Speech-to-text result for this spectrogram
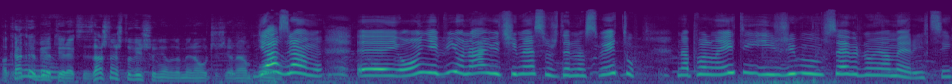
A kakav je bio T-Rex? Zašto nešto više o njemu da me naučiš? Ja nemam pojma. Ja znam, e, on je bio najveći mesožder na svetu, na planeti i živo u Severnoj Americi.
